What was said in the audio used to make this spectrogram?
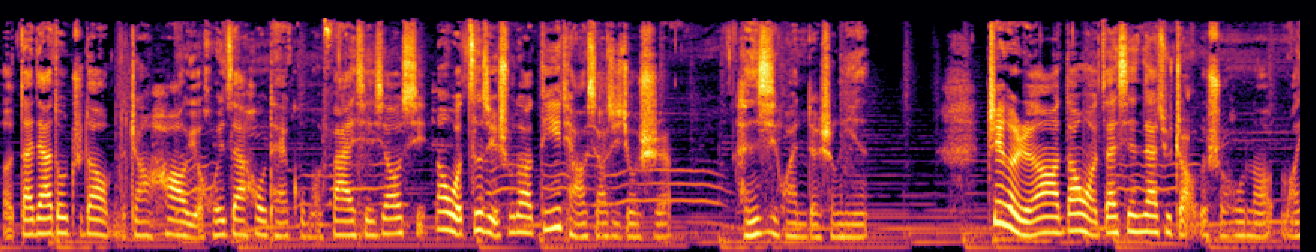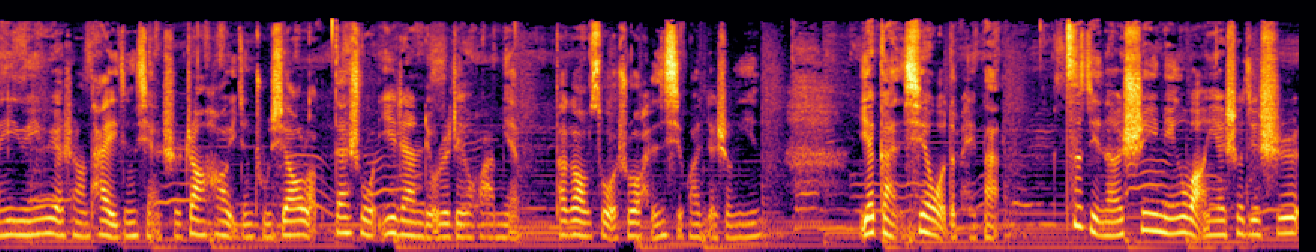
呃，大家都知道我们的账号，也会在后台给我们发一些消息。那我自己收到第一条消息就是，很喜欢你的声音。这个人啊，当我在现在去找的时候呢，网易云音乐上他已经显示账号已经注销了，但是我依然留着这个画面。他告诉我说很喜欢你的声音，也感谢我的陪伴。自己呢是一名网页设计师，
